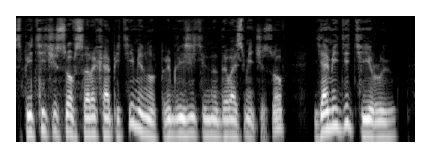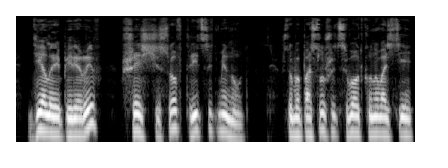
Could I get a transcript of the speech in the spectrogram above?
С пяти часов сорока пяти минут приблизительно до восьми часов я медитирую, делая перерыв в шесть часов тридцать минут, чтобы послушать сводку новостей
